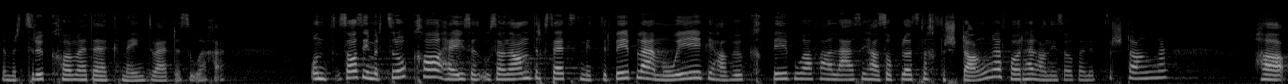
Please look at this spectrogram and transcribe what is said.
wenn wir zurückkommen, eine Gemeinde werden suchen. Und so sind wir zurückgekommen, haben uns auseinandergesetzt mit der Bibel, auch ich. Habe wirklich die Bibel angefangen zu lesen. Ich habe so plötzlich verstanden. Vorher habe ich es aber nicht verstanden. Ich habe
